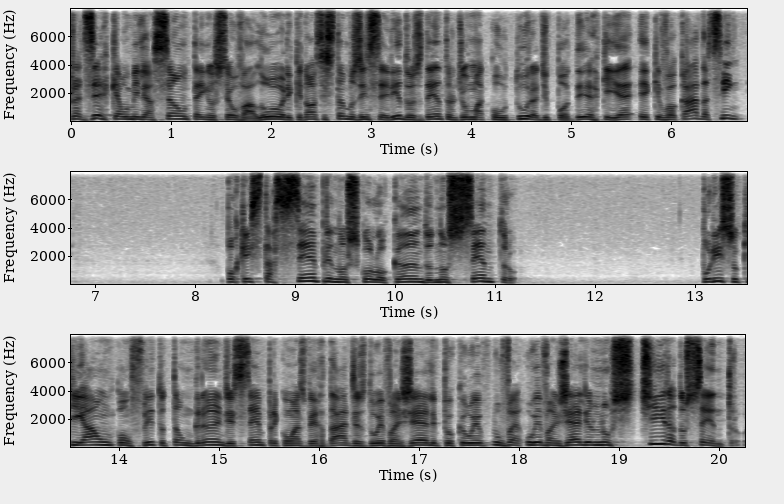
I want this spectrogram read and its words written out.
Para dizer que a humilhação tem o seu valor e que nós estamos inseridos dentro de uma cultura de poder que é equivocada, sim. Porque está sempre nos colocando no centro por isso que há um conflito tão grande sempre com as verdades do Evangelho, porque o Evangelho nos tira do centro.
